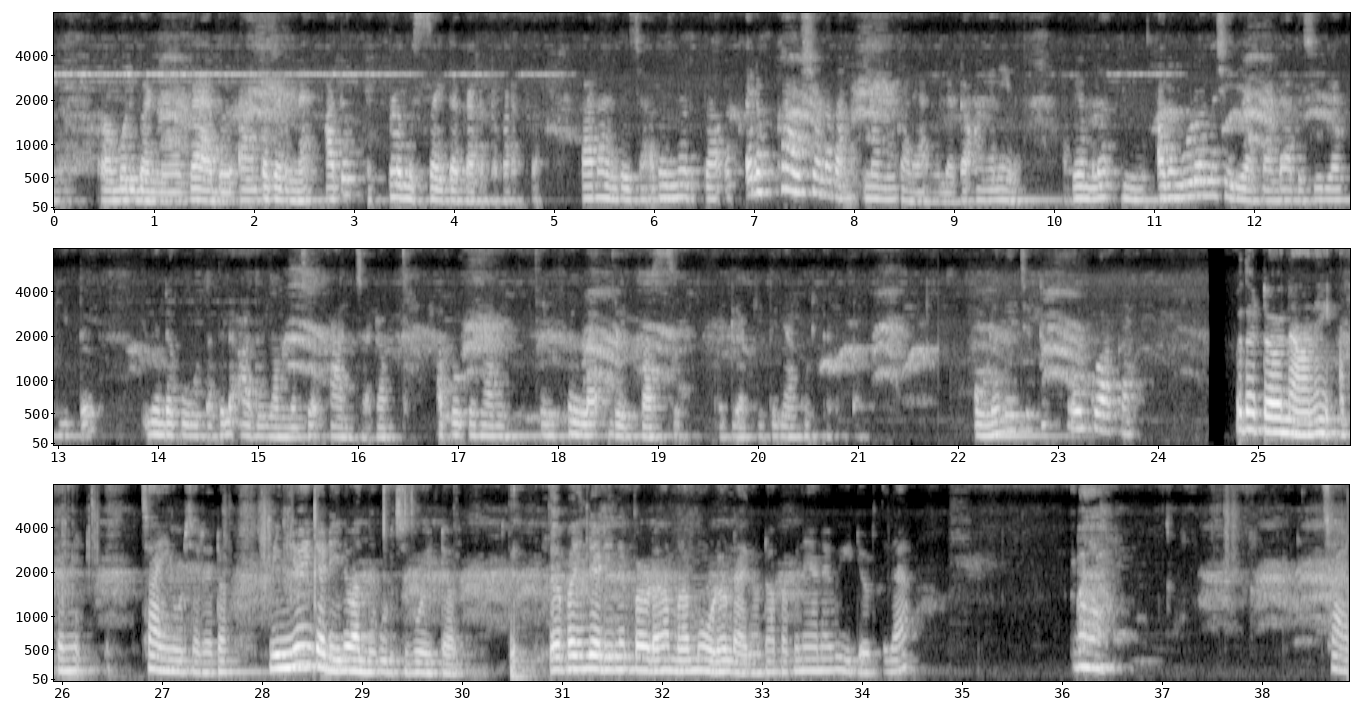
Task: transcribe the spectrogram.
മുടിബണ്ണ് ക്രാബ് അങ്ങനത്തെ ഒക്കെ അത് എപ്പോഴും മിസ്സായിട്ടൊക്കെ കേട്ടോ കിടക്കുക. കാരണം എന്താ വെച്ചാൽ അതൊന്നും എടുത്താൽ അതിലൊക്കെ ആവശ്യമുള്ളതാണ്. ഒന്നും കളയാനില്ല കേട്ടോ അങ്ങനെയാണ്. അപ്പോൾ നമ്മൾ അതും കൂടെ ഒന്ന് ശരിയാക്കാണ്ട് അത് ശരിയാക്കിയിട്ട് ഇതിന്റെ കൂട്ടത്തിൽ അതും നമ്മൾ കാണിച്ചു കേട്ടോ അപ്പോൾ ഞാൻ എനിക്കുള്ള ബ്രേക്ക്ഫാസ്റ്റ് റെഡിയാക്കിയിട്ട് ഞാൻ കുടിക്കണം ഓളെന്ന് വെച്ചിട്ട് ഓൾക്ക് ആക്കാം അപ്പോൾ കേട്ടോ ഞാൻ അപ്പം ചായ കുടിച്ചിട്ട് കേട്ടോ മിന്നു അതിന്റെ ഇടയിൽ വന്ന് കുടിച്ച് പോയിട്ടോ. അപ്പോൾ അതിന്റെ ഇടയിൽ ഇപ്പോൾ ഇവിടെ നമ്മളെ മോളും ഉണ്ടായിരുന്നു കേട്ടോ അപ്പോൾ പിന്നെ ഞാൻ വീഡിയോ എടുത്തില്ല. ചായ.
